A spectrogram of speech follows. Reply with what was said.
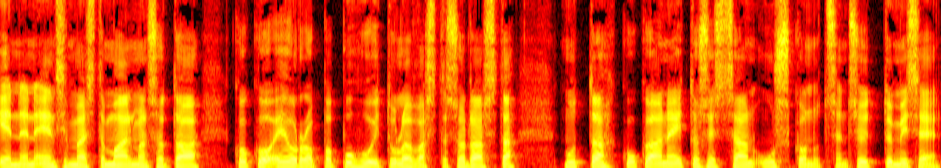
Ennen ensimmäistä maailmansotaa koko Eurooppa puhui tulevasta sodasta, mutta kukaan ei tosissaan uskonut sen syttymiseen.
